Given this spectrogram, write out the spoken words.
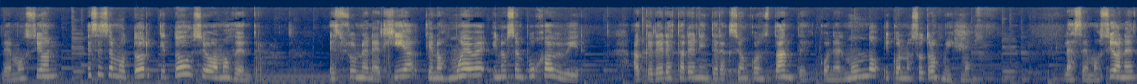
La emoción es ese motor que todos llevamos dentro. Es una energía que nos mueve y nos empuja a vivir, a querer estar en interacción constante con el mundo y con nosotros mismos. Las emociones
